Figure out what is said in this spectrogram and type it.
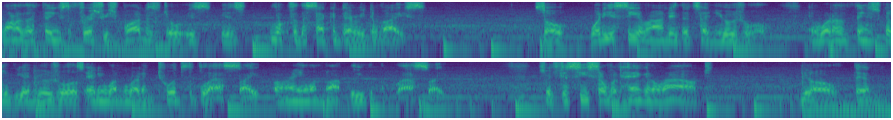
one of the things the first responders do is is look for the secondary device. So, what do you see around you that's unusual? And one of the things that's going to be unusual is anyone running towards the blast site or anyone not leaving the blast site. So, if you see someone hanging around, you know, then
